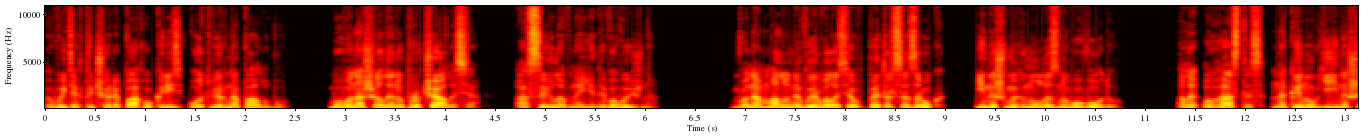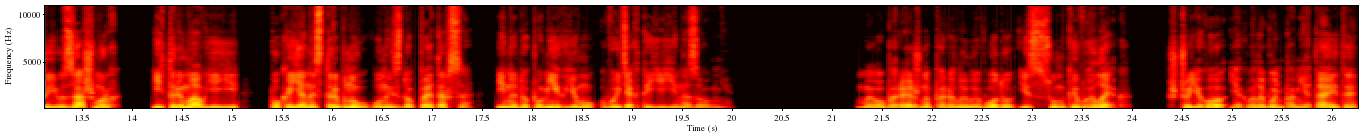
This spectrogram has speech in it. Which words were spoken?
витягти черепаху крізь отвір на палубу, бо вона шалено пручалася, а сила в неї дивовижна. Вона мало не вирвалася в Петерса з рук і не шмигнула знову воду. Але Огастес накинув їй на шию зашморг і тримав її, поки я не стрибнув униз до Петерса і не допоміг йому витягти її назовні. Ми обережно перелили воду із сумки в глек, що його, як ви либонь пам'ятаєте,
